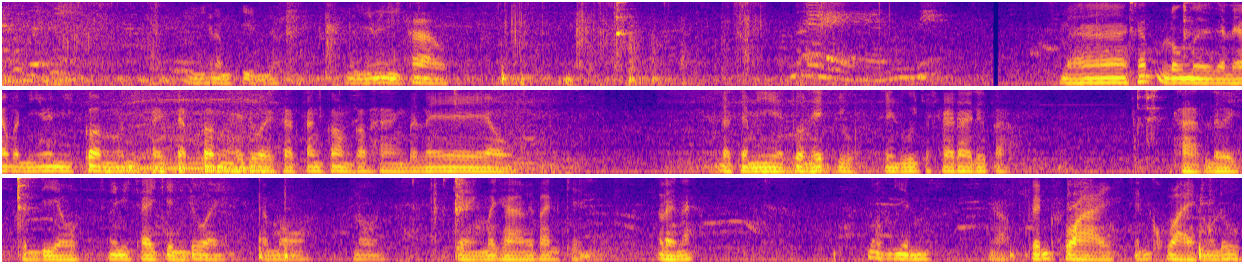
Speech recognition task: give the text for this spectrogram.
นั่นคือที่มีขนมจีนด้วยวันนี้ไม่มีข้าว แหมมึงนี่ มาครับลงมือกันแล้ว วันนี้ไม่มีกล้องไม่มีใครจับกล้องให้ด้วยครับ ตั้งกล้องก็พังไปแล้วเราจะมีตัวเล็กอยู่จะรู้จะใช้ได้หรือเปล่า ขาดเลยคนเดียว ไม่มีใครกินด้วยตะโมโนนแกงมาชาไม่บ้านเก่งอะไรนะนมเย็นเฟรนฟรายเฟรนควายของลูก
